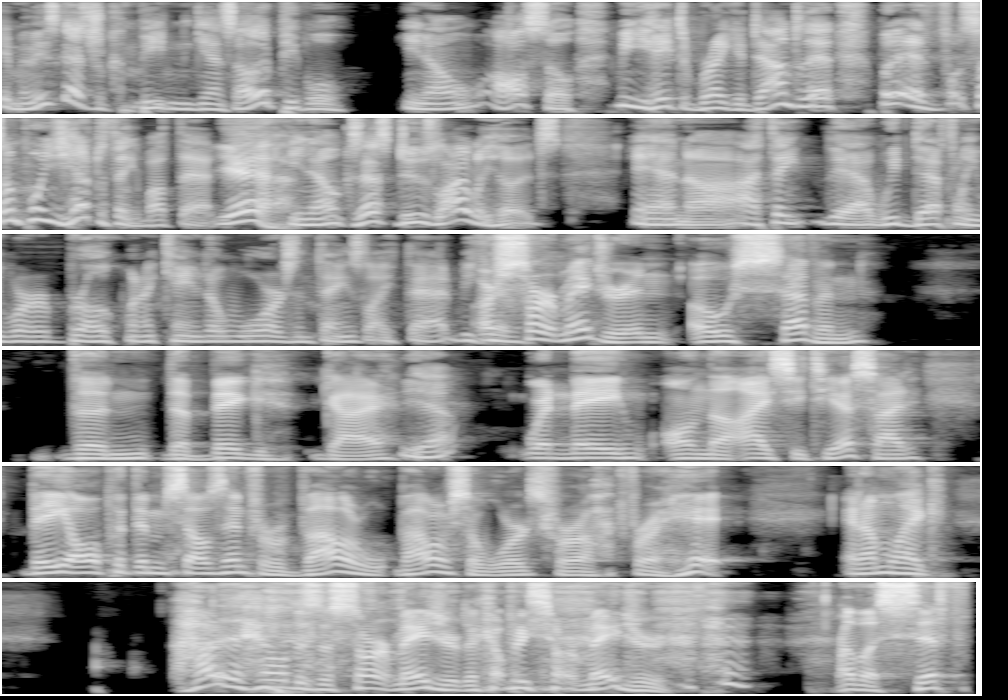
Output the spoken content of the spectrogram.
Hey, man, these guys are competing against other people. You know, also, I mean, you hate to break it down to that, but at some point you have to think about that. Yeah. You know, because that's dudes' livelihoods. And uh, I think yeah, we definitely were broke when it came to awards and things like that. Our Because sergeant major in 07, the the big guy, yeah, when they on the ICTS side, they all put themselves in for Valor Valorous Awards for a for a hit. And I'm like, how the hell does a sergeant major, the company sergeant major of a CIF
